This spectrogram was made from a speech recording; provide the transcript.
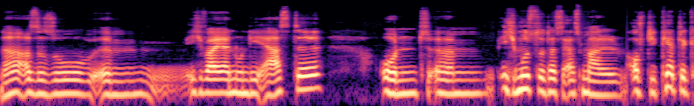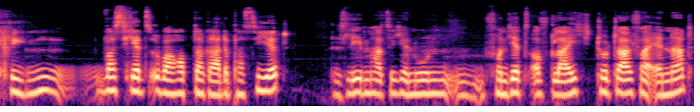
Ne? Also so, ähm, ich war ja nun die Erste und ähm, ich musste das erstmal auf die Kette kriegen, was jetzt überhaupt da gerade passiert. Das Leben hat sich ja nun von jetzt auf gleich total verändert.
